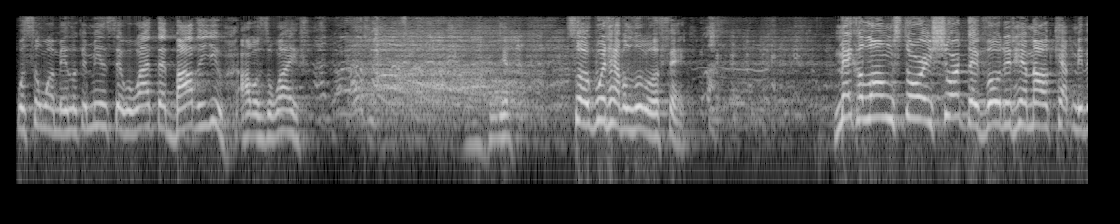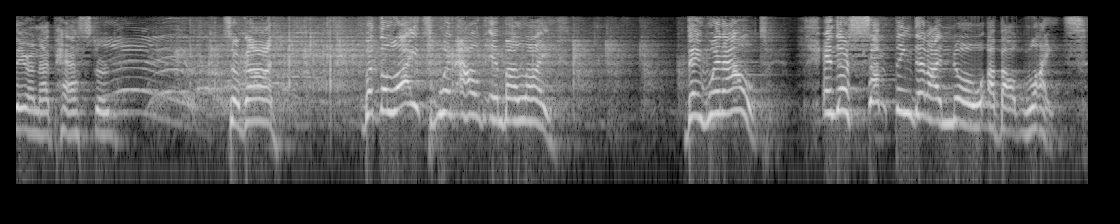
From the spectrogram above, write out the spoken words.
Well, someone may look at me and say, Well, why'd that bother you? I was the wife. yeah. So it would have a little effect. Make a long story short, they voted him out, kept me there, and I pastored. So God, but the lights went out in my life. They went out. And there's something that I know about lights.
